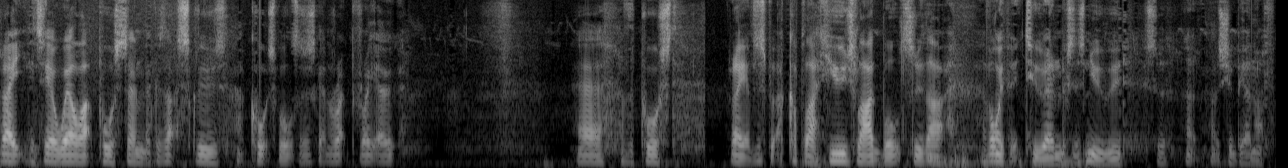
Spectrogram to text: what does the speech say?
Right, you can see how well that post's in because that screws, that coach bolts are just getting ripped right out uh, of the post. Right, I've just put a couple of huge lag bolts through that. I've only put two in because it's new wood, so that, that should be enough.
